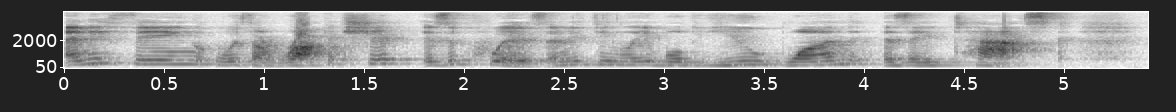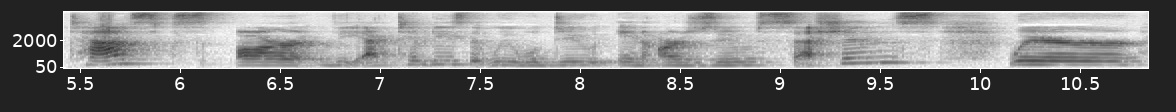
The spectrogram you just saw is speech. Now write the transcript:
Anything with a rocket ship is a quiz. Anything labeled U1 is a task. Tasks are the activities that we will do in our Zoom sessions where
